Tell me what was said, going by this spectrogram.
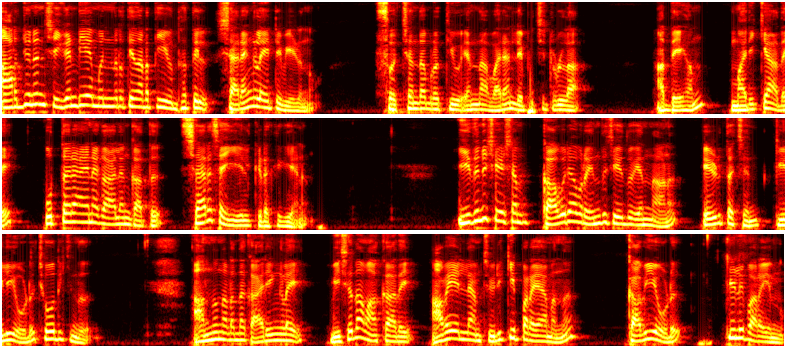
അർജുനൻ ശിഖണ്ഡിയെ മുൻനിർത്തി നടത്തിയ യുദ്ധത്തിൽ ശരങ്ങളേറ്റ് വീഴുന്നു. സ്വച്ഛന്ത മൃത്യു എന്ന വരം ലഭിച്ചിട്ടുള്ള അദ്ദേഹം മരിക്കാതെ ഉത്തരായന കാലം കാത്ത് ശരശയ്യയിൽ കിടക്കുകയാണ്. ഇതിനുശേഷം കൗരവർ എന്തു ചെയ്തു എന്നാണ് എഴുത്തച്ഛൻ കിളിയോട് ചോദിക്കുന്നത്. അന്ന് നടന്ന കാര്യങ്ങളെ വിശദമാക്കാതെ അവയെല്ലാം ചുരുക്കി പറയാമെന്ന് കവിയോട് കിളി പറയുന്നു.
